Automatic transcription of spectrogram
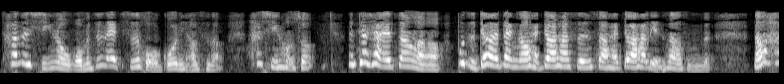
他的形容，我们正在吃火锅，你要知道，他形容说，那掉下来的蟑螂哦，不止掉在蛋糕，还掉在他身上，还掉在他脸上什么的。然后他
